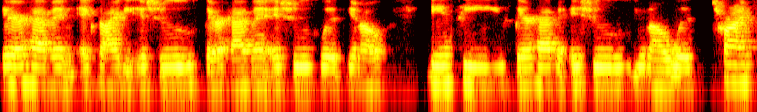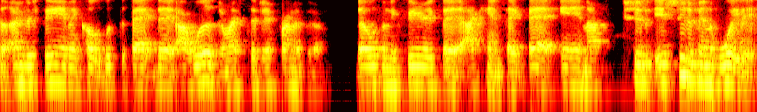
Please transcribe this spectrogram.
They're having anxiety issues. They're having issues with you know ENTs. They're having issues, you know, with trying to understand and cope with the fact that I was arrested in front of them that was an experience that I can't take back, and I should it should have been avoided.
